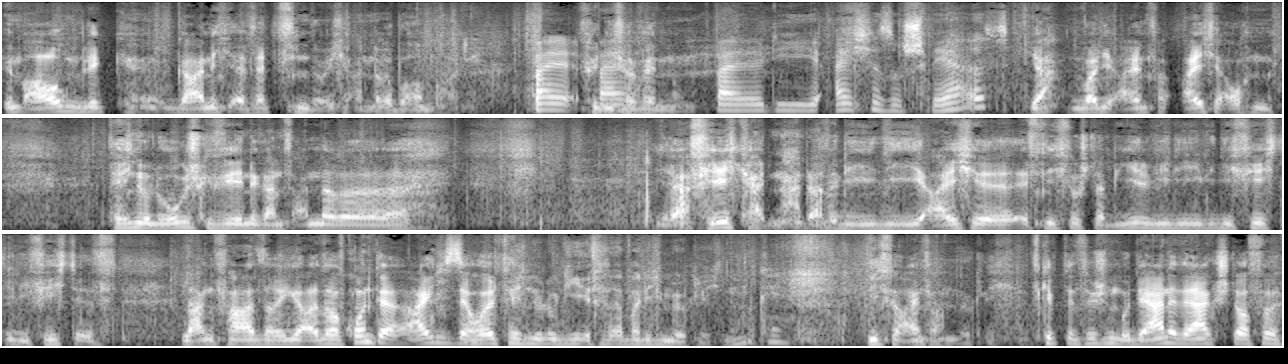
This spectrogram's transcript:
im Augenblick gar nicht ersetzen durch andere Baumarten Weil, für weil, die Verwendung. weil die Eiche so schwer ist? Ja, und weil die Eiche auch ein, technologisch gesehen eine ganz andere ja, Fähigkeiten hat. Also die, die Eiche ist nicht so stabil wie die, wie die Fichte. Die Fichte ist langfaseriger. Also aufgrund der, eigentlich der Holztechnologie ist es einfach nicht möglich. Ne? Okay. Nicht so einfach möglich. Es gibt inzwischen moderne Werkstoffe,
